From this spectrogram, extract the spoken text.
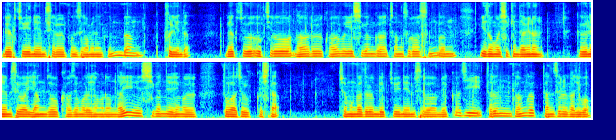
맥주의 냄새를 분석하면 금방 풀린다. 맥주가 억지로 나를 과거의 시간과 장소로 순간 이동을 시킨다면 그 냄새가 양조 과정으로 향하는 나의 시간 여행을 도와줄 것이다. 전문가들은 맥주의 냄새와 몇 가지 다른 감각 단서를 가지고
